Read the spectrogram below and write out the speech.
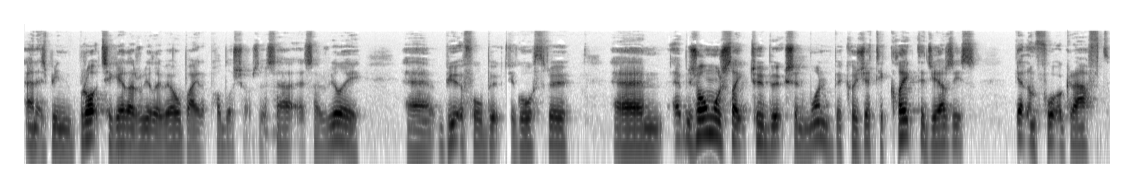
And it's been brought together really well by the publishers. It's, mm -hmm. a, it's a really uh, beautiful book to go through. Um, it was almost like two books in one because you had to collect the jerseys, get them photographed,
